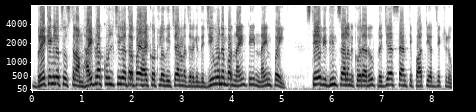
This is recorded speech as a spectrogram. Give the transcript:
బ్రేకింగ్లో చూస్తున్నాం. హైడ్రా కూల్చివేతలపై హైకోర్టులో విచారణ జరిగింది. జీవో నెంబర్ నైన్టీ నైన్ పై స్టే విధించాలని కోరారు ప్రజాశాంతి పార్టీ అధ్యక్షుడు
